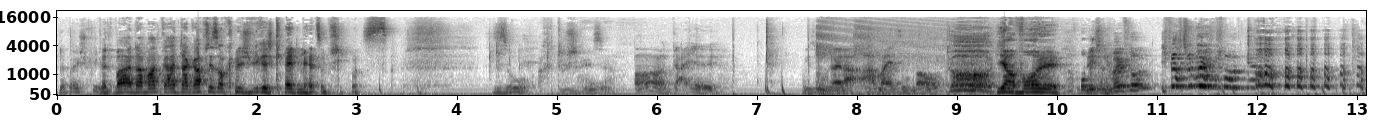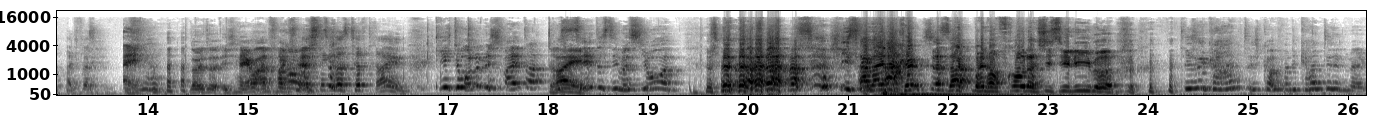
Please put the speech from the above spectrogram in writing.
clever gespielt. Das war, da war, da gab es jetzt auch keine Schwierigkeiten mehr zum Schluss. So, ach du Scheiße. Oh, geil. Wie so ein geiler Ameisenbau. Jawohl! Oh, bin ich schon rübergeflogen? Ich bin schon rübergeflogen. Ja. Halt fest. Ey, Leute, ich hänge am Anfang Oh, ich fest. denke, was trifft rein. Geht ohne mich weiter. Drei. Das zählt ist die Mission. diese, Alleine könnt, sagt meiner Frau, dass ich sie liebe. diese Kante, ich komme von die Kante hinweg.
